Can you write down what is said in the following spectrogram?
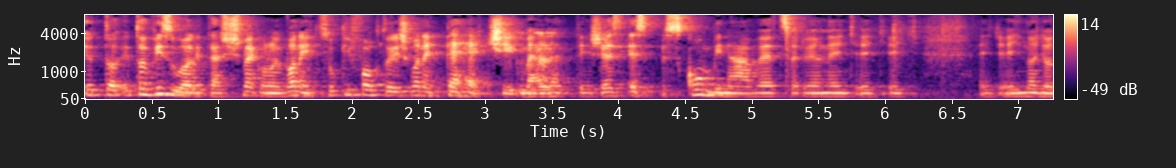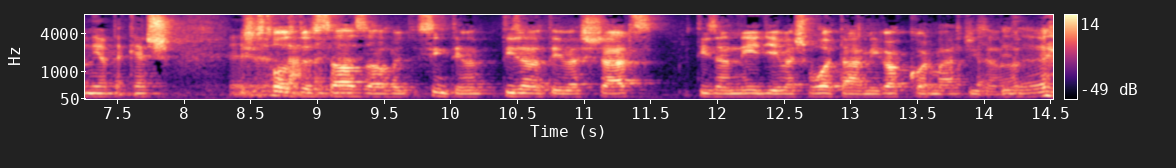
itt a, itt a vizualitás is megvan, hogy van egy cuki faktor, és van egy tehetség mellett, és ez, ez, ez kombinálva egyszerűen egy, egy, egy, egy, egy nagyon érdekes És ezt hozd össze azzal, hogy szintén a 15 éves srác, 14 éves voltál, még akkor már 15.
